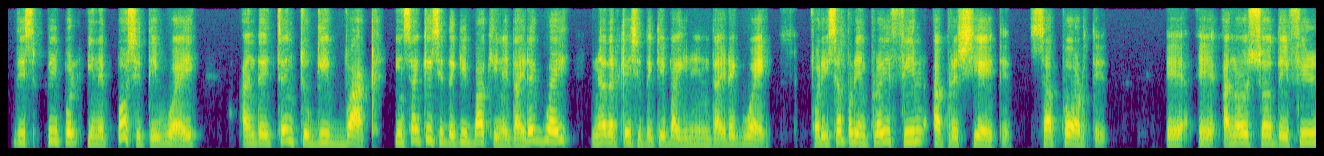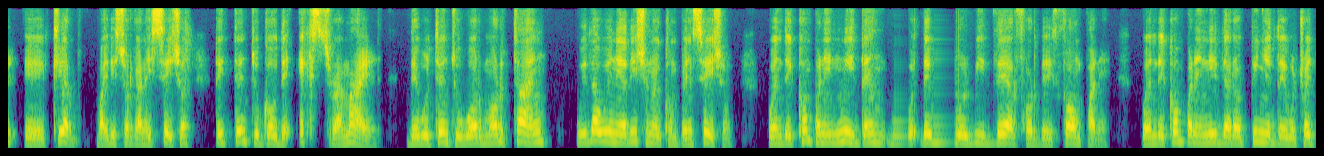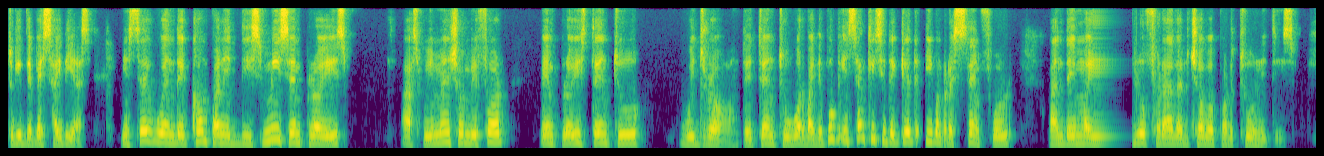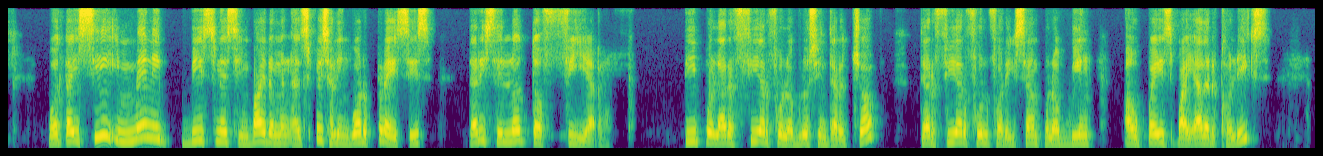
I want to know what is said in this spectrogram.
these people in a positive way, and they tend to give back. In some cases, they give back in a direct way. In other cases, they give back in an indirect way. For example, employees feel appreciated, supported, and also they feel uh, cared by this organization, they tend to go the extra mile. They will tend to work more time without any additional compensation. When the company need them, they will be there for the company. When the company need their opinion, they will try to give the best ideas. Instead, when the company dismiss employees, as we mentioned before, employees tend to withdraw. They tend to work by the book. In some cases, they get even resentful and they might look for other job opportunities. What I see in many business environments, especially in workplaces, there is a lot of fear. People are fearful of losing their job. They're fearful, for example, of being outpaced by other colleagues.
